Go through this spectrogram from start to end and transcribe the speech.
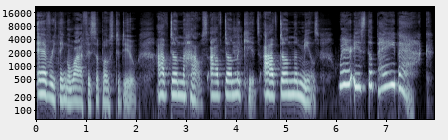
everything a wife is supposed to do. I've done the house, I've done the kids, I've done the meals. Where is the payback?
